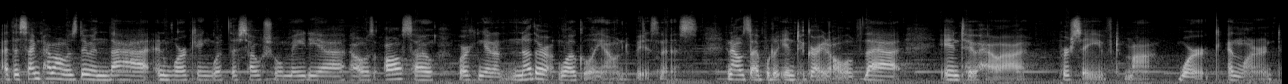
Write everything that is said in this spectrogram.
at the same time I was doing that and working with the social media, I was also working at another locally owned business. And I was able to integrate all of that into how I perceived my work and learned.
